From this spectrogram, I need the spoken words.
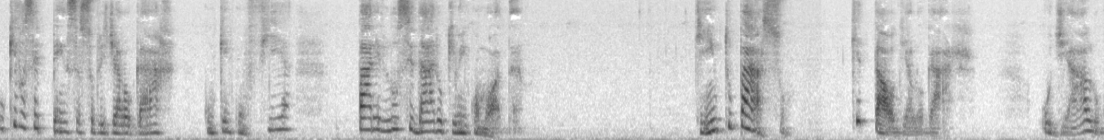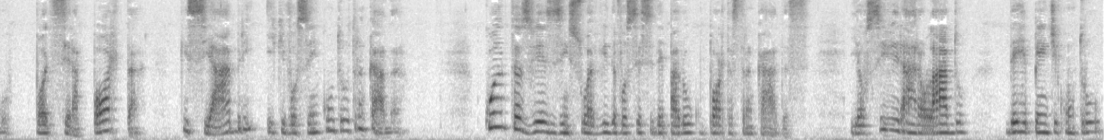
O que você pensa sobre dialogar com quem confia para elucidar o que o incomoda? Quinto passo: que tal dialogar? O diálogo pode ser a porta que se abre e que você encontrou trancada. Quantas vezes em sua vida você se deparou com portas trancadas e, ao se virar ao lado, de repente encontrou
